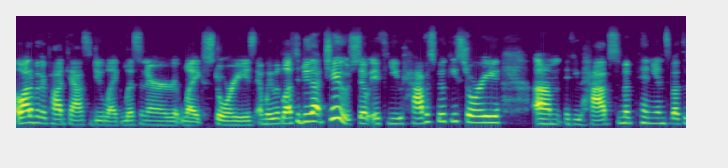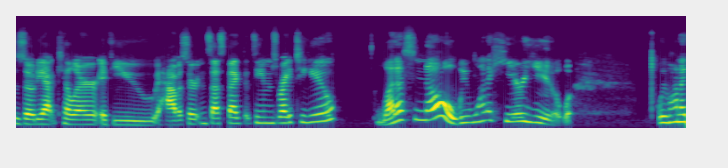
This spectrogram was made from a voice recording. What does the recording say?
A lot of other podcasts do like listener like stories, and we would love to do that too. So if you have a spooky story, um, if you have some opinions about the Zodiac killer, if you have a certain suspect that seems right to you, let us know. We want to hear you. We want to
